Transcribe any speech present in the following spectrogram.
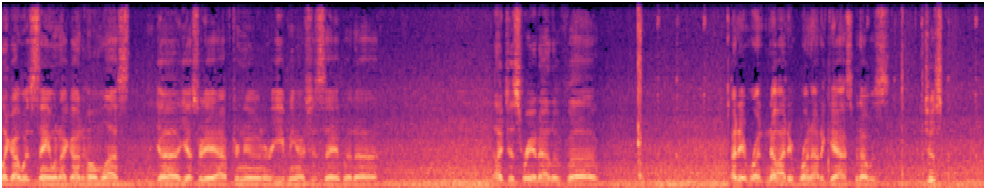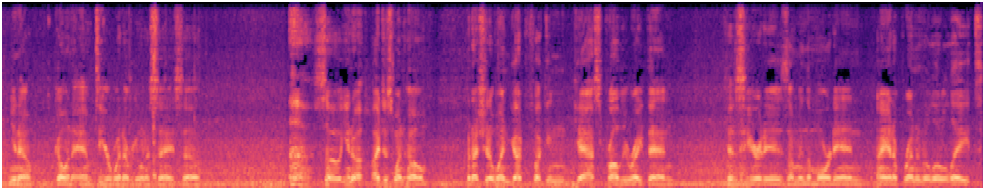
like I was saying when I got home last, uh, yesterday afternoon or evening, I should say, but uh, I just ran out of, uh, I didn't run, no, I didn't run out of gas, but I was just you know, going to empty or whatever you want to say. So, so you know, I just went home, but I should have went and got fucking gas probably right then, because here it is. I'm in the morning. I end up running a little late,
